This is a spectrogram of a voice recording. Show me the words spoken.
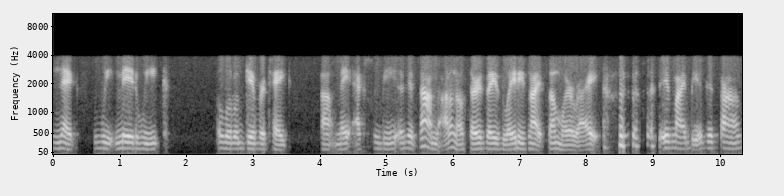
next week, midweek, a little give or take, uh, may actually be a good time. I don't know, Thursday's ladies' night somewhere, right? it might be a good time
